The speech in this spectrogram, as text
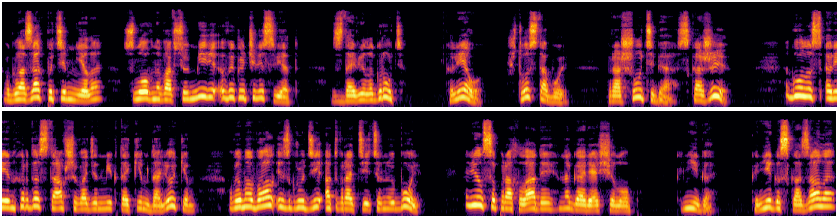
В глазах потемнело, словно во всем мире выключили свет. Сдавила грудь. «Клео, что с тобой? Прошу тебя, скажи». Голос Рейнхарда, ставший в один миг таким далеким, вымывал из груди отвратительную боль. Лился прохладой на горящий лоб. Книга. Книга сказала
